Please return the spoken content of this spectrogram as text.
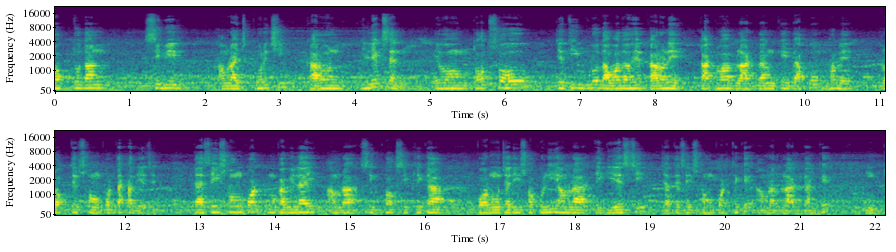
রক্তদান শিবির আমরা করেছি। কারণ ইলেকশন এবং তৎসহ যে তীব্র দাবাদাহের কারণে কাটোয়া ব্লাড ব্যাংকে ব্যাপকভাবে রক্তের সংকট দেখা দিয়েছে। তাই সেই সংকট মোকাবিলায় আমরা শিক্ষক শিক্ষিকা কর্মচারী সকলেই আমরা এগিয়ে এসেছি যাতে সেই সংকট থেকে আমরা ব্লাড ব্যাংকে মুক্ত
